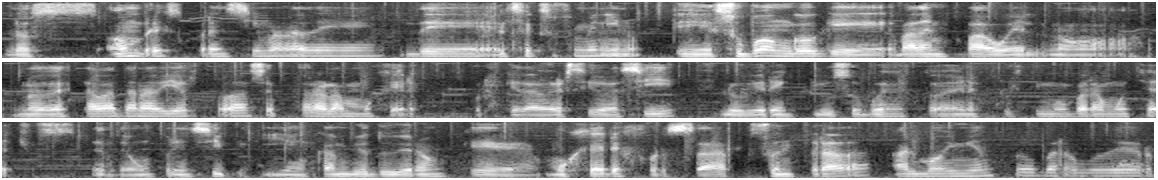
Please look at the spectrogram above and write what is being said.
los hombres por encima de- del sexo femenino, eh, supongo que Baden Powell no, no estaba tan abierto a aceptar a las mujeres. Porque de haber sido así, lo hubiera incluso puesto en escultismo para muchachos desde un principio. Y en cambio tuvieron que mujeres forzar su entrada al movimiento para poder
